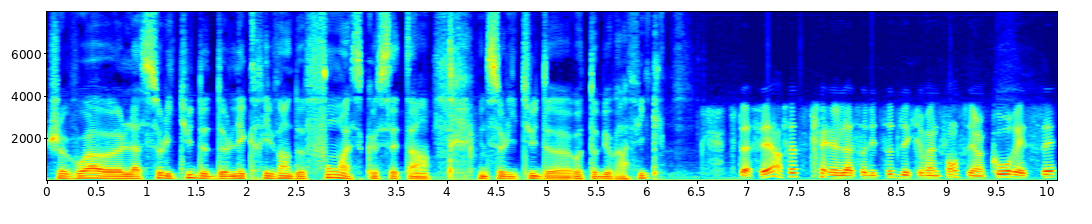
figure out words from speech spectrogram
Je vois La solitude de l'écrivain de fond. Est-ce que c'est un, une solitude autobiographique? Tout à fait. En fait, La solitude de l'écrivain de fond, c'est un court essai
